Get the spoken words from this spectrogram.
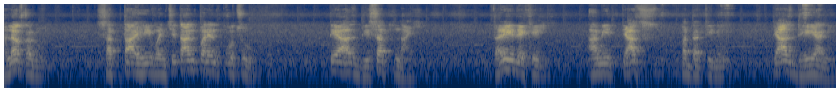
भलं करू सत्ता ही वंचितांपर्यंत पोचू ते आज दिसत नाही. तरी देखील आम्ही त्याच पद्धतीने त्याच ध्येयाने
